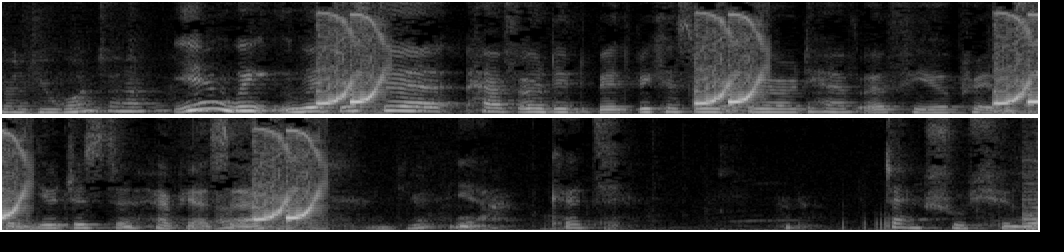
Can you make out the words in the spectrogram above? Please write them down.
Don't you want to have it? Yeah, we, we just uh, have a little bit because we, we already have a few previously. You just uh, help yourself. Thank you. Yeah, good. 战术询问。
